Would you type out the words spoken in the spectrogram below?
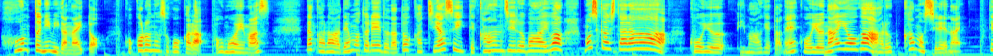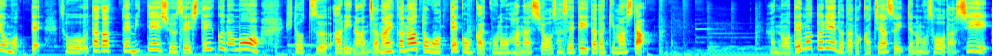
本当に意味がないと。心の底から思います。だからデモトレードだと勝ちやすいって感じる場合はもしかしたらこういう今挙げたねこういう内容があるかもしれない。って思ってそう疑ってみて修正していくのも一つありなんじゃないかなと思って今回このお話をさせていただきました。あのデモトレードだと勝ちやすいっていうのもそうだし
